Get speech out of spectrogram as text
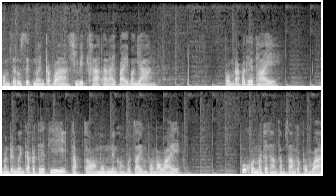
ผมจะรู้สึกเหมือนกับว่าชีวิตขาดอะไรไปบางอย่าง ผมรักประเทศไทย มันเป็นเหมือนกับประเทศที่จับจองมุมหนึ่งของหัวใจของผมเอาไว้ ผู้คนมักจะถามซ้ำๆกับผมว่า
